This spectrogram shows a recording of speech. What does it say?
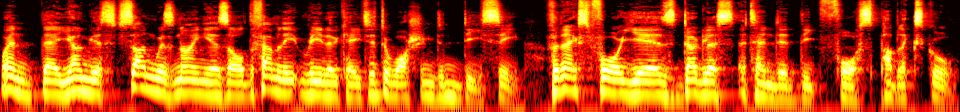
When their youngest son was nine years old, the family relocated to Washington, D.C. For the next four years, Douglas attended attended the Force Public School.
